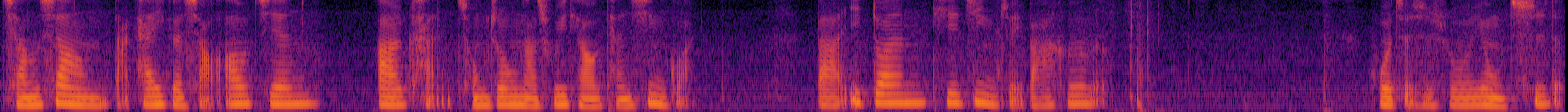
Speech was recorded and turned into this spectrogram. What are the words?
墙上打开一个小凹间，阿尔坎从中拿出一条弹性管，把一端贴近嘴巴喝了，或者是说用吃的。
